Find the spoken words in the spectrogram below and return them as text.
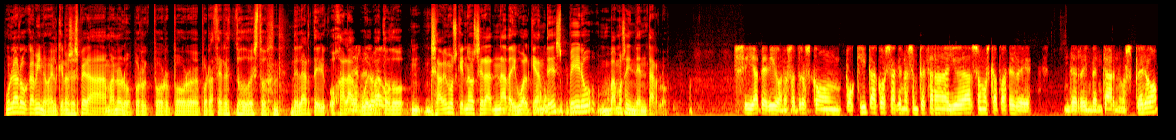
Un largo camino el que nos espera, Manolo, por, por, por, hacer todo esto del arte. Ojalá vuelva todo. Sabemos que no será nada igual que antes, pero vamos a intentarlo. Sí, ya te digo, nosotros con poquita cosa que nos empezaran a ayudar somos capaces de, de reinventarnos, pero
